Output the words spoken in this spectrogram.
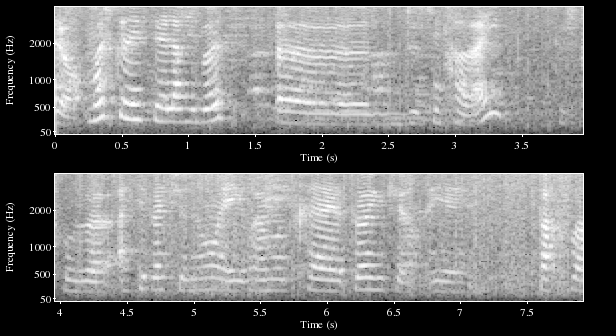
Alors, moi je connaissais Larry Bott euh, de son travail, que je trouve assez passionnant et vraiment très punk et parfois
